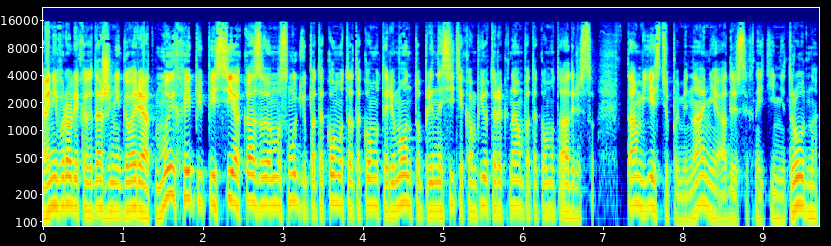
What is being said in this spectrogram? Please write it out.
они в роликах даже не говорят, мы Happy PC оказываем услуги по такому-то, такому-то ремонту, приносите компьютеры к нам по такому-то адресу. Там есть упоминания, адрес их найти нетрудно,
